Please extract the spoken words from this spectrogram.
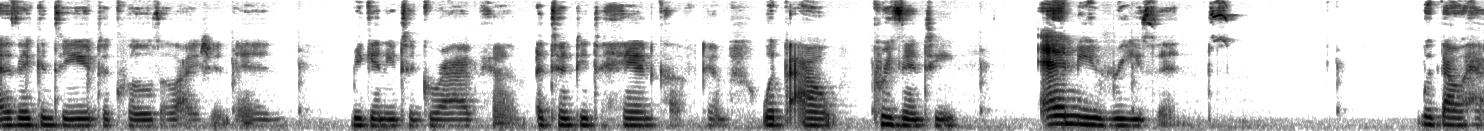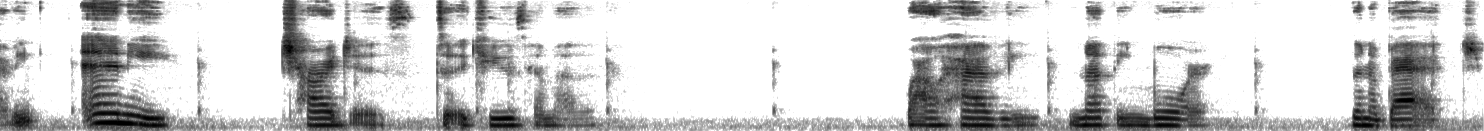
As they continued to close Elijah in, beginning to grab him, attempting to handcuff him without presenting any reasons, without having any charges to accuse him of, while having nothing more than a badge.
